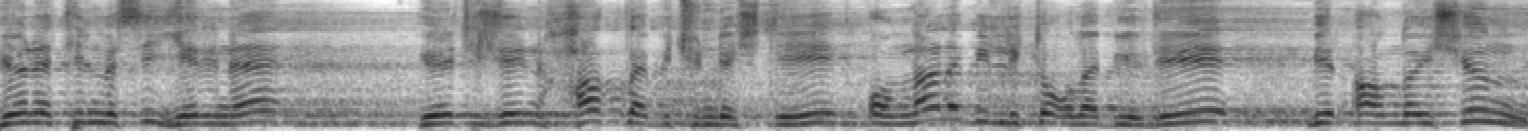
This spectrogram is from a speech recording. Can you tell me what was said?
yönetilmesi yerine yöneticilerin halkla bütünleştiği, onlarla birlikte olabildiği bir anlayışın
